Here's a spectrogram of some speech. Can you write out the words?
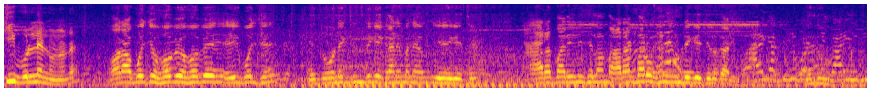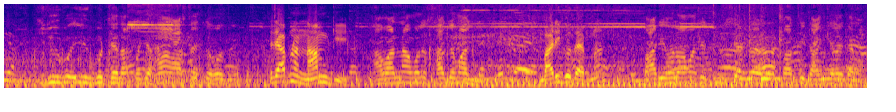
কি বললেন ওনারা? ওরা বলছে হবে হবে এই বলছে। কিন্তু অনেক দিন থেকে এখানে মানে ইয়ে গেছে। আর একবার এনেছিলাম আর একবার ওখানে উঠে গেছিল গাড়ি। কিন্তু কিছু ইয়ে করছে না বলছে হ্যাঁ আস্তে আস্তে হবে। আচ্ছা আপনার নাম কি? আমার নাম হলো সাজম আলী। বাড়ি কোথায় আপনার? বাড়ি হলো আমাদের তুলসিয়াটার পাশে ডাঙ্গিয়া গ্রাম।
